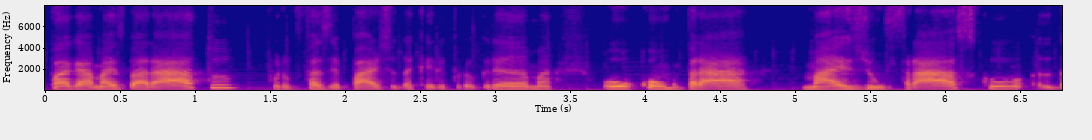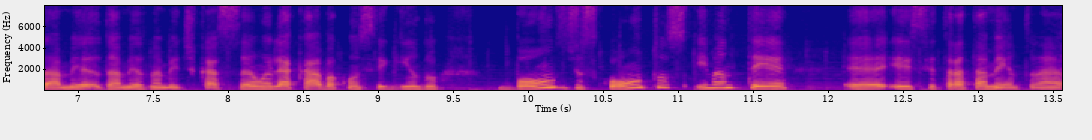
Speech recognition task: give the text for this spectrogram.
pagar mais barato por fazer parte daquele programa, ou comprar mais de um frasco da, me, da mesma medicação, ele acaba conseguindo bons descontos e manter é, esse tratamento. Né?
